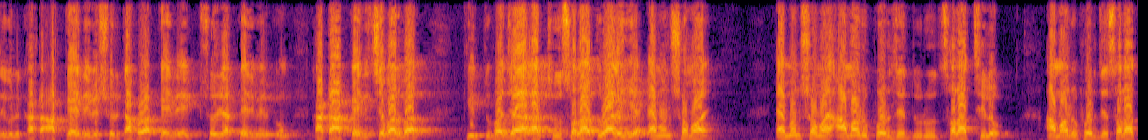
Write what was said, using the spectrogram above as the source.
যেগুলি কাঁটা আটকায় দেবে, শরীর কাপড় আটকায় দেবে, শরীর আটকাই দেবে এরকম, কাঁটা আটকায় দিচ্ছে বারবার। কিন্তু যা আথু সলাতু আলাইয়া, এমন সময় এমন সময় আমার উপর যে দুরুদ সলাৎ ছিল আমার উপর যে সলাৎ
